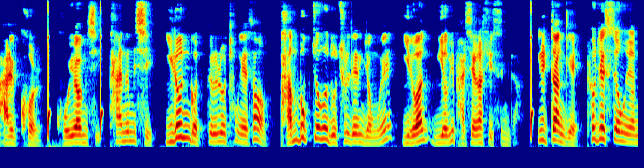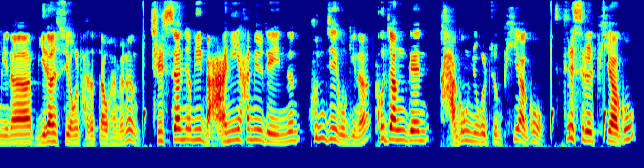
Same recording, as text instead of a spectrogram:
알코올, 고염식, 탄음식 이런 것들로 통해서 반복적으로 노출되는 경우에 이러한 위험이 발생할 수 있습니다. 1단계 표재성 위험이나 미란수용을 받았다고 하면은 질산염이 많이 함유되어 있는 훈제고기나 포장된 가공육을 좀 피하고 스트레스를 피하고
